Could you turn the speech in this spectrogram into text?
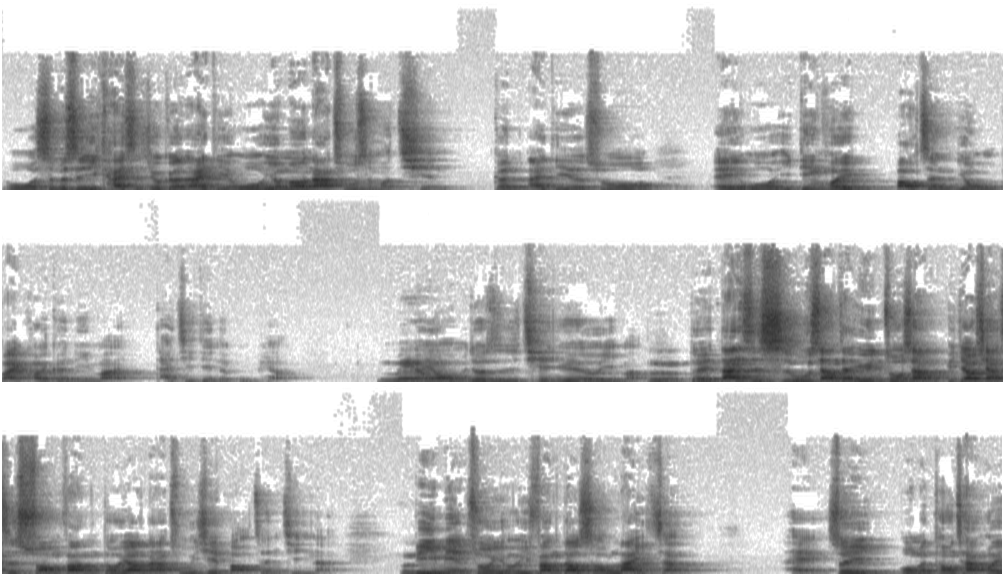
我是不是一开始就跟艾迪，我有没有拿出什么钱跟艾迪尔说，哎，我一定会保证用五百块跟你买台积电的股票？没有，没有，我们就只是签约而已嘛。嗯对，但是实物上在运作上比较像是双方都要拿出一些保证金来，嗯避免说有一方到时候赖账。嘿，所以我们通常会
